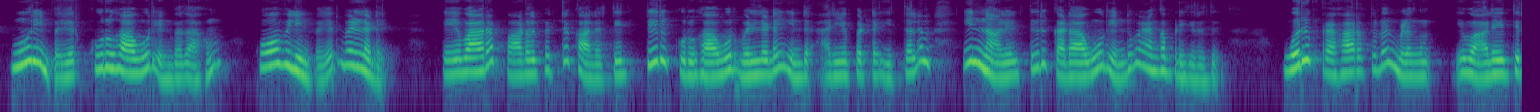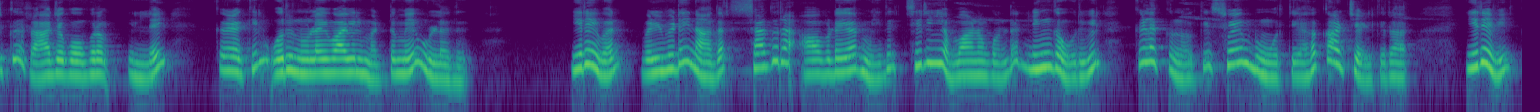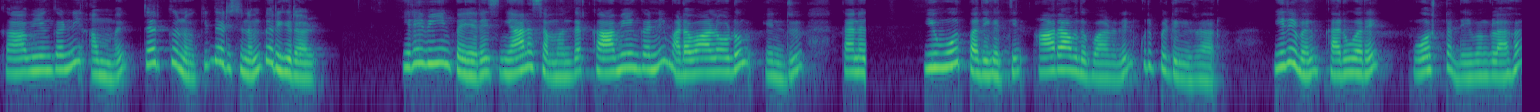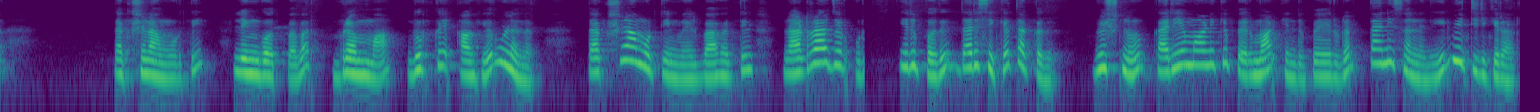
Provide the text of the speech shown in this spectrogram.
ஊரின் பெயர் குருகாவூர் என்பதாகும். கோவிலின் பெயர் வெள்ளடை. தேவார பாடல் பெற்ற காலத்தில் திருக்குருகாவூர் வெள்ளடை என்று அறியப்பட்ட இத்தலம் இந்நாளில் திருக்கடாவூர் என்று வழங்கப்படுகிறது. ஒரு பிரகாரத்துடன் விளங்கும் இவ்வாலயத்திற்கு ராஜகோபுரம் இல்லை. கிழக்கில் ஒரு நுழைவாயில் மட்டுமே உள்ளது. இறைவன் வெள்விடைநாதர் சதுர ஆவுடையார் மீது சிறிய வானம் கொண்ட லிங்க உருவில் கிழக்கு நோக்கி சுயம்பு மூர்த்தியாக காட்சியளிக்கிறார். இறைவி காவியங்கண்ணி அம்மை தெற்கு நோக்கி தரிசனம் தருகிறாள் இறைவியின் பெயரை ஞானசம்பந்தர் காவியங்கண்ணி மடவாளோடும் என்று தனது இவ்வூர் பதிகத்தின் ஆறாவது பாடலில் குறிப்பிடுகிறார். இறைவன் கருவறை ஓஷ்ட தெய்வங்களாக தட்சிணாமூர்த்தி லிங்கோத்பவர் பிரம்மா துர்க்கை ஆகியோர் உள்ளனர். தக்ஷிணாமூர்த்தியின் மேல்பாகத்தில் நடராஜர் இருப்பது தரிசிக்கத்தக்கது. விஷ்ணு கரியமாணிக்க பெருமாள் என்ற பெயருடன் தனி சன்னதியில் வீற்றிருக்கிறார்.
